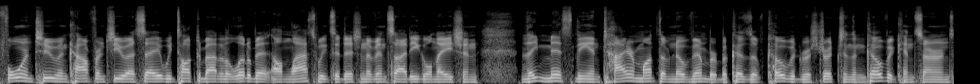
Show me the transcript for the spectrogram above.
four and two in Conference USA. We talked about it a little bit on last week's edition of Inside Eagle Nation. They missed the entire month of November because of COVID restrictions and COVID concerns.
